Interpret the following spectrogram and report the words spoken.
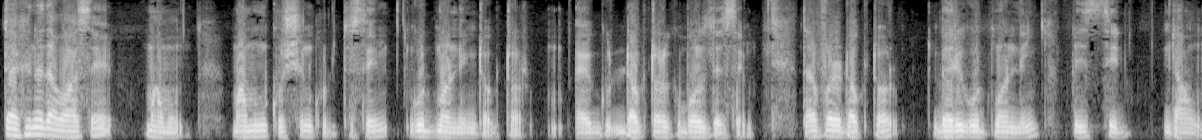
তো এখানে দেওয়া আছে মামুন। মামুন কোশ্চেন করতেছে গুড মর্নিং ডক্টর ডক্টরকে বলতেছে। তারপরে doctor very good morning please sit down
